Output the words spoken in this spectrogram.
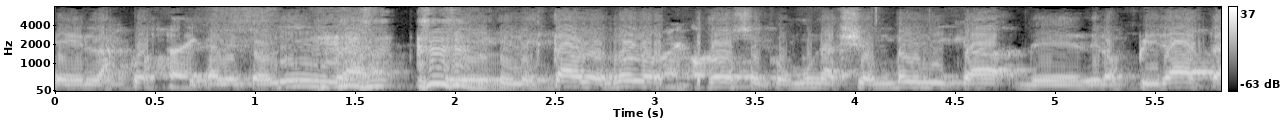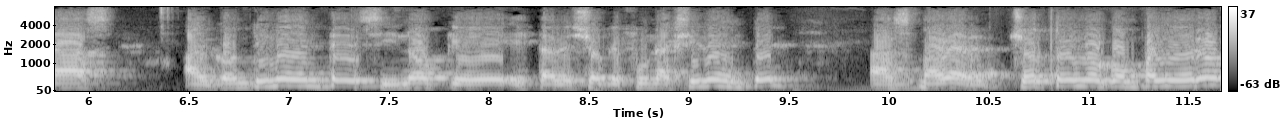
en las costas de Caleta Olivia. Eh, el Estado no lo reconoce como una acción bélica de, los piratas al continente, sino que estableció que fue un accidente. A, ver, yo tengo compañeros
